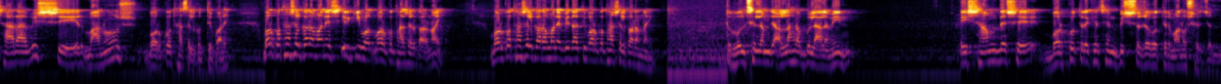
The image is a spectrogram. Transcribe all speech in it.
সারা বিশ্বের মানুষ বরকত হাসিল করতে পারে। বরকত হাসিল করা মানে সিরকি বরকত হাসিল করা নয়। বরকত হাসিল করা মানে বেদাতি বরকত হাসিল করা নয়। তো বলছিলাম যে আল্লাহ রব্বুল আলমিন এই সামদেশে বরকত রেখেছেন বিশ্বজগতের মানুষের জন্য।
